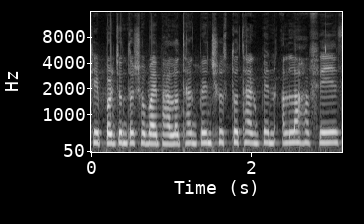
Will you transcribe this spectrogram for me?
সে পর্যন্ত সবাই ভালো থাকবেন, সুস্থ থাকবেন, আল্লাহ হাফিজ।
